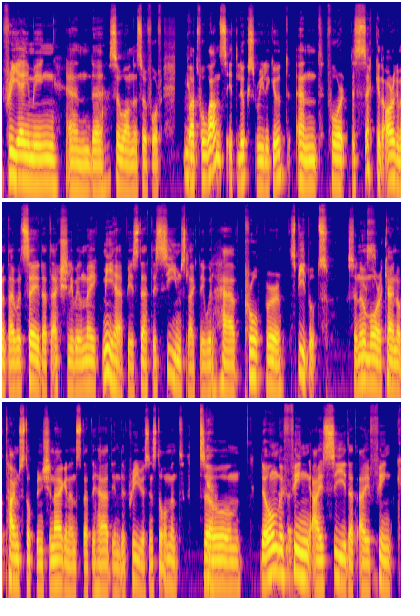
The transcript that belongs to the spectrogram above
free aiming, and uh, so on and so forth. But for once, it looks really good. And for the second argument, I would say that actually will make me happy is that it seems like they will have proper speed boots. So no Yes. more kind of time stopping shenanigans that they had in the previous installment. So um, the only thing I see that I think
